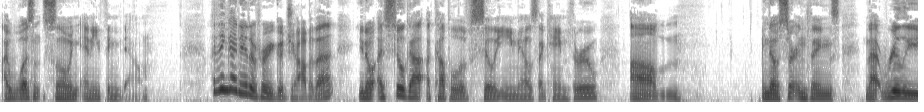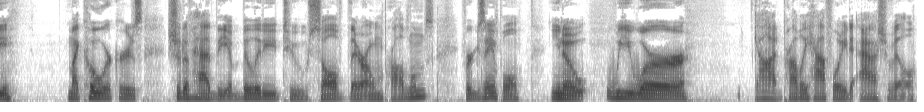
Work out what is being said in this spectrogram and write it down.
i wasn't slowing anything down I think I did a pretty good job of that. You know, I still got a couple of silly emails that came through. Um, you know, certain things that really my coworkers should have had the ability to solve their own problems. For example, you know, we were, God, probably halfway to Asheville,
